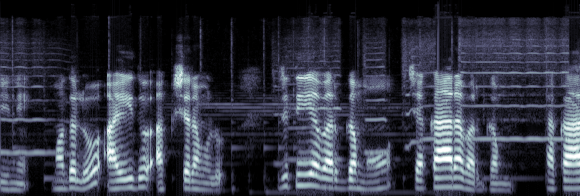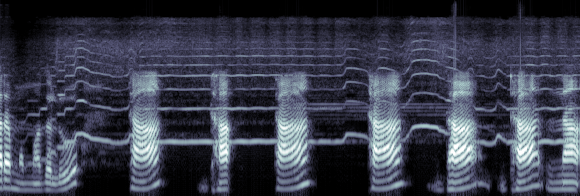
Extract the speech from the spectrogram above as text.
ఇని. మొదలు ఐదు అక్షరములు. తృతీయ వర్గము చకార వర్గము. టకారము మొదలు ఠ ఢ ఠ ఠ ధ ఢ న.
